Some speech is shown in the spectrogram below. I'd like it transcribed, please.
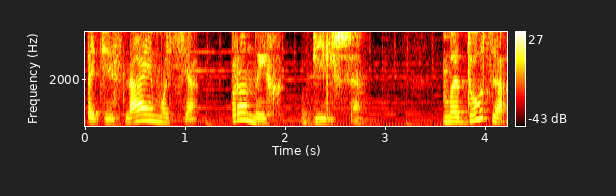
та дізнаємося про них більше. Медуза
